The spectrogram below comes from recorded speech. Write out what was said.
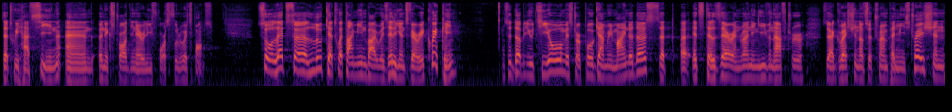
that we have seen and an extraordinarily forceful response. So let's uh, look at what I mean by resilience very quickly the WTO, Mr. Pogam reminded us that uh, it's still there and running even after the aggression of the Trump administration.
